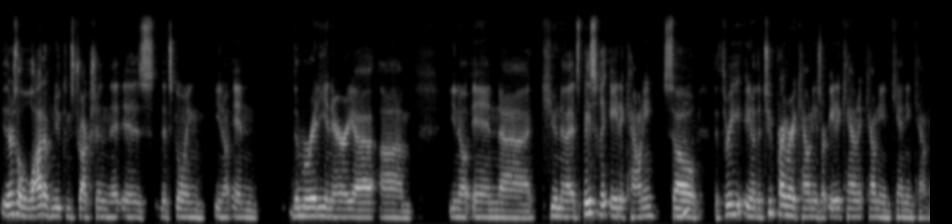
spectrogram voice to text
there's a lot of new construction that is that's going you know in the meridian area um you know in uh kuna it's basically ada county so the three you know the two primary counties are ada county, county and canyon county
